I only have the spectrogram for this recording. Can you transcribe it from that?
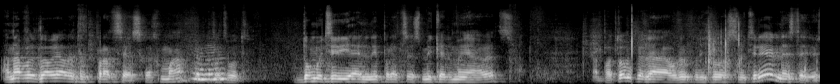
она возглавляла этот процесс хахма, mm-hmm. этот вот доматериальный процесс Микадмеарец. А потом, когда уже началась материальная стадия,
